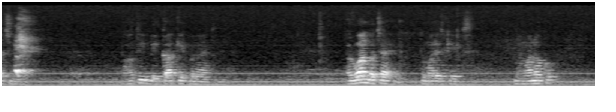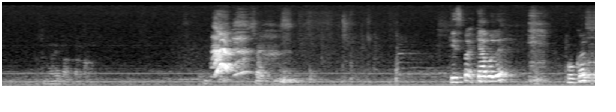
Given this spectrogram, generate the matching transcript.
सच में बहुत ही बेकार केक बनाया तुमने भगवान बचाए तुम्हारे इस केक से मेहमानों को तुम्हारे पापा को साइड प्लीज़ किस पर क्या बोले? Focus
